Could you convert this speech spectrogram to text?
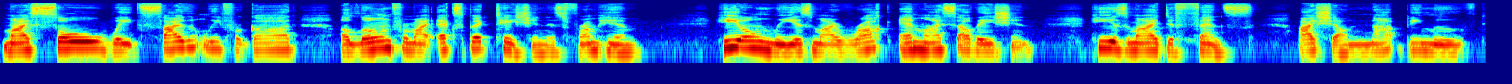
My soul waits silently for God, alone for my expectation is from Him. He only is my rock and my salvation. He is my defense. I shall not be moved.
